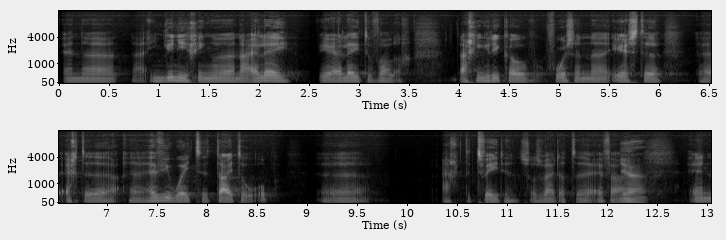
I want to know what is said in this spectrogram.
En nou, in juni gingen we naar LA, weer LA toevallig. Daar ging Rico voor zijn eerste echte heavyweight title op. eigenlijk de tweede, zoals wij dat ervaren. Ja. En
